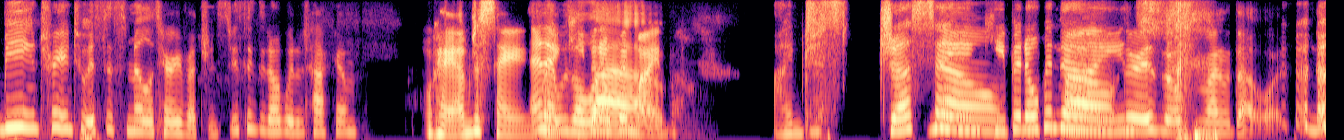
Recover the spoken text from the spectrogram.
being trained to assist military veterans. Do you think the dog would attack him? Okay, I'm just saying. And like, it was keep a an open mind. lab. I'm just just saying, No, keep an open no, mind. there is no open mind with that one. No,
